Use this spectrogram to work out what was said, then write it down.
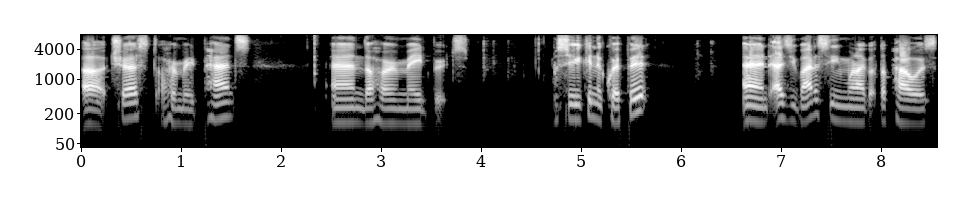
uh, chest, homemade pants, and the homemade boots. So you can equip it. And as you might have seen when I got the powers,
